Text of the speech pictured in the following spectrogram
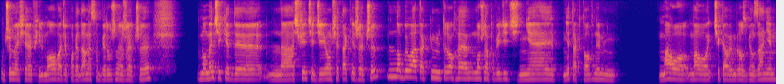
uczymy się filmować, opowiadamy sobie różne rzeczy, w momencie, kiedy na świecie dzieją się takie rzeczy, no była takim trochę, można powiedzieć, nie, nietaktownym, mało, mało ciekawym rozwiązaniem.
